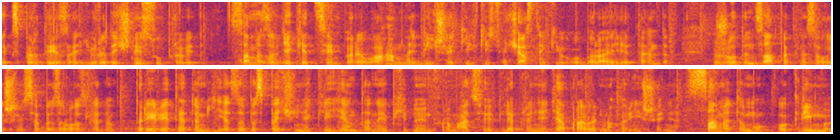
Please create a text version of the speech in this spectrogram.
Експертиза, юридичний супровід. Саме завдяки цим перевагам найбільша кількість учасників обирає ЄТендер. Жоден запит не залишився без розгляду. Пріоритетом є забезпечення клієнта необхідною інформацією для прийняття правильного рішення. Саме тому, окрім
